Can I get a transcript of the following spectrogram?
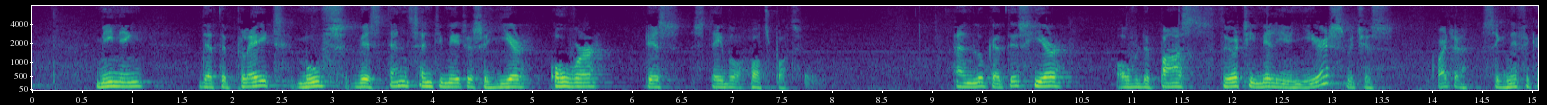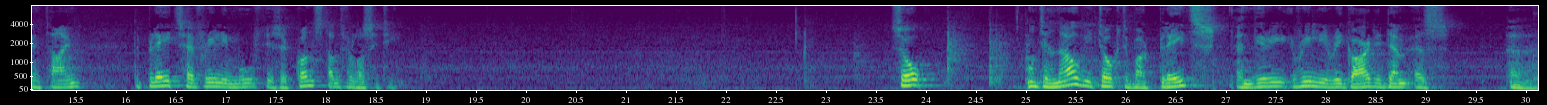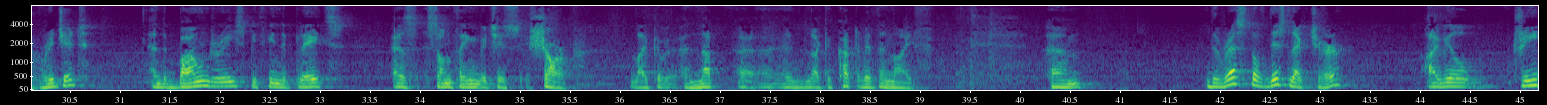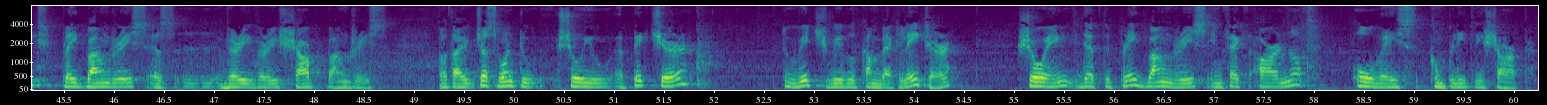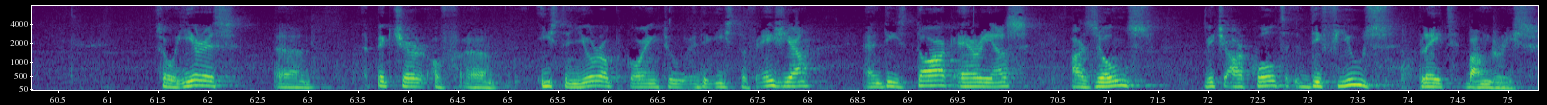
meaning that the plate moves with 10 centimeters a year over this stable hotspot. And look at this here over the past 30 million years, which is quite a significant time, the plates have really moved with a constant velocity. So, until now we talked about plates and we really regarded them as uh, rigid and the boundaries between the plates as something which is sharp, like a, a nut, uh, uh, like a cut with a knife. Um, the rest of this lecture, I will treat plate boundaries as uh, very, very sharp boundaries. But I just want to show you a picture to which we will come back later, showing that the plate boundaries, in fact, are not always completely sharp. So here is uh, a picture of uh, Eastern Europe going to the east of Asia, and these dark areas are zones which are called diffuse plate boundaries.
